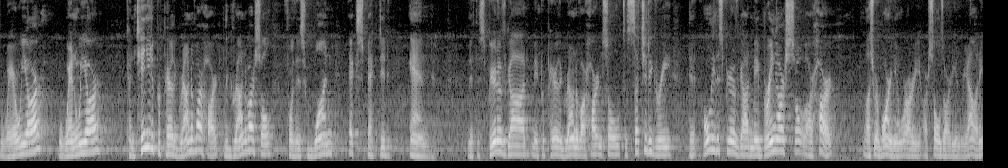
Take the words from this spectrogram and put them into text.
where we are, when we are, continue to prepare the ground of our heart, the ground of our soul, for this one expected end. That the Spirit of God may prepare the ground of our heart and soul to such a degree that only the Spirit of God may bring our soul, our heart, unless we're born again, we're already, our soul's already in reality,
